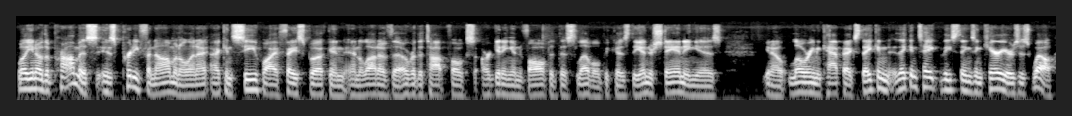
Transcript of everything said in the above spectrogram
Well, you know, the promise is pretty phenomenal, and I, I, can see why Facebook and, and a lot of the over the top folks are getting involved at this level because the understanding is, you know, lowering the capex. They can they can take these things in carriers as well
